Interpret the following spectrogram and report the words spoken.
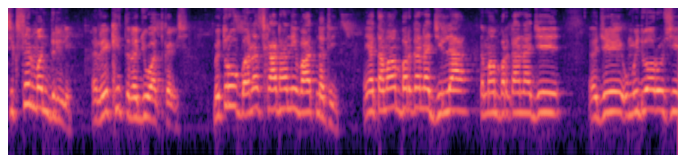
શિક્ષણ મંત્રીને રેખિત રજૂઆત કરીશ. મિત્રો, બનાસકાંઠાની વાત નથી. અહીંયા તમામ પ્રકારના જિલ્લા, તમામ પ્રકારના જે જે ઉમેદવારો છે,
